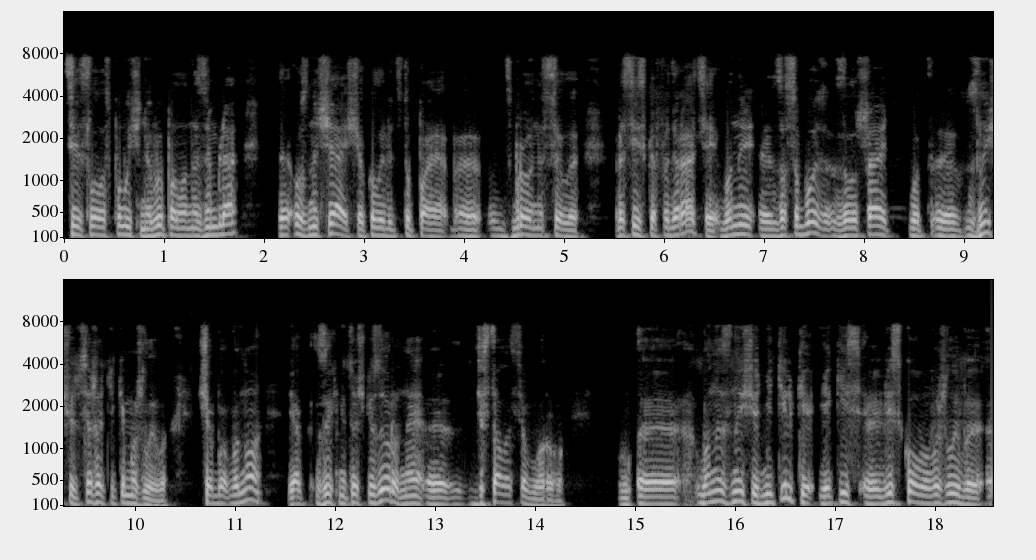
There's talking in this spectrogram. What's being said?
ці словосполучення випалена земля. Це означає, що коли відступає е, збройні сили Російської Федерації, вони е, за собою залишають, от е, знищують все, що тільки можливо, щоб воно, як з їхньої точки зору, не е, дісталося ворогу. Е, Вони знищують не тільки якісь е, військово важливі е,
